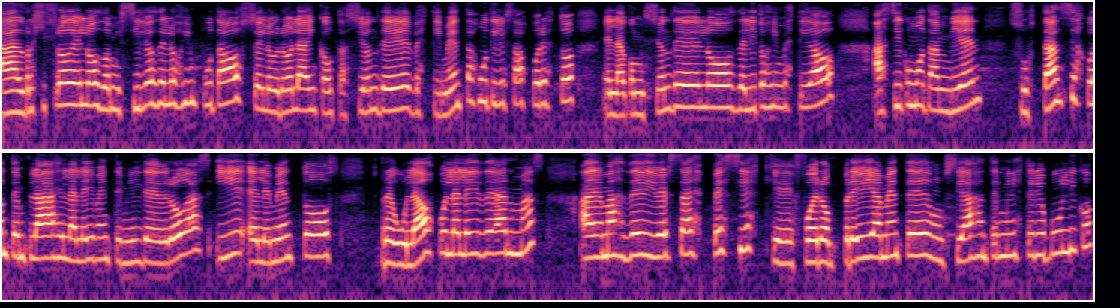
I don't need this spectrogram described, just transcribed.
Al registro de los domicilios de los imputados se logró la incautación de vestimentas utilizados por esto en la comisión de los delitos investigados, así como también sustancias contempladas en la ley 20.000 de drogas y elementos regulados por la ley de armas, además de diversas especies que fueron previamente denunciadas ante el Ministerio Público,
